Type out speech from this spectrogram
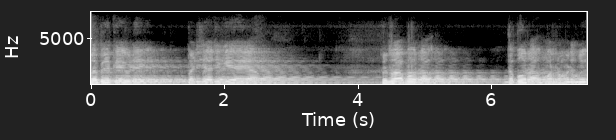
റബേക്കയുടെ പരിചാരികയായ റാബോറ ദബോറ മരണമടഞ്ഞു.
